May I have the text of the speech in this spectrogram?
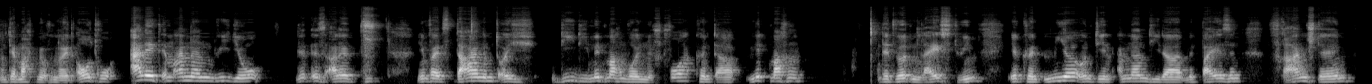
und der macht mir auch ein neues Outro. Alles im anderen Video. Das ist alles. Jedenfalls da nimmt euch die, die mitmachen wollen, nicht vor. Könnt da mitmachen. Das wird ein Livestream. Ihr könnt mir und den anderen, die da mit bei sind, Fragen stellen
